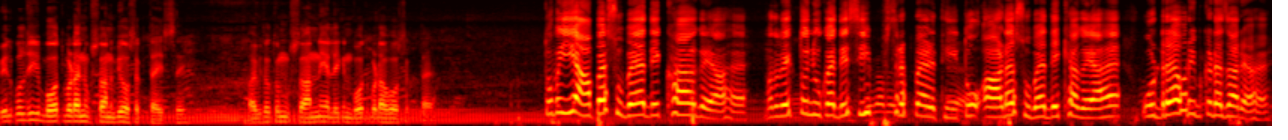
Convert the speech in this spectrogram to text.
बिल्कुल जी बहुत बड़ा नुकसान भी हो सकता है इससे। अभी तक तो नुकसान नहीं है लेकिन बहुत बड़ा हो सकता है। तो भाई यहाँ पे सुबह देखा गया है मतलब एक तो न्यूका देसी सिर्फ़ पैर थी तो आड़ा सुबह देखा गया है वो ड्राइवर भी कड़ा जा रहा है।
